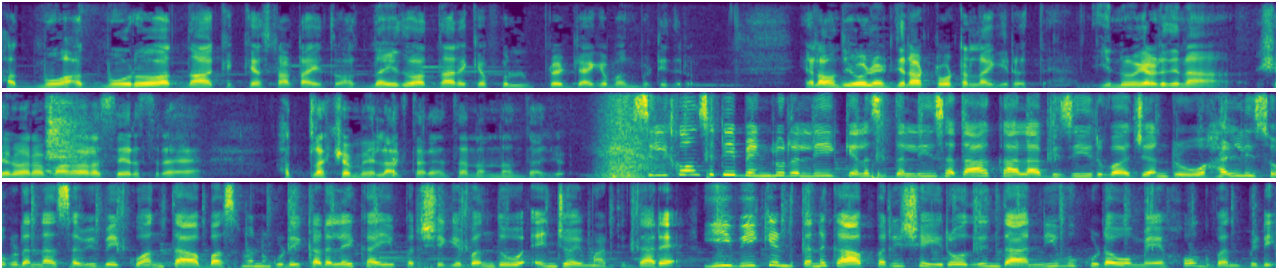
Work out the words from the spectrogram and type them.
ಹದಿಮೂರು ಹದಿಮೂರು ಹದಿನಾಲ್ಕಕ್ಕೆ ಸ್ಟಾರ್ಟ್ ಆಯಿತು. ಹದಿನೈದು ಹದಿನಾರಕ್ಕೆ ಫುಲ್ ಫ್ಲೆಡ್ಜ್ ಆಗಿ ಬಂದುಬಿಟ್ಟಿದ್ರು. ಎಲ್ಲ ಒಂದು ಏಳೆಂಟು ದಿನ ಟೋಟಲ್ ಆಗಿರುತ್ತೆ ಇನ್ನೂ ಎರಡು ದಿನ ಶನಿವಾರ ಭಾನುವಾರ ಸೇರಿಸ್ರೆ ಹತ್ತು ಲಕ್ಷ ಮೇಲಾಗ್ತಾರೆ ಅಂತ ನನ್ನ ಅಂದಾಜು. ಸಿಲಿಕಾನ್ ಸಿಟಿ ಬೆಂಗಳೂರಲ್ಲಿ ಕೆಲಸದಲ್ಲಿ ಸದಾಕಾಲ ಬ್ಯುಸಿ ಇರುವ ಜನರು ಹಳ್ಳಿ ಸೊಗಡನ್ನ ಸವಿಬೇಕು ಅಂತ ಬಸವನಗುಡಿ ಕಡಲೆಕಾಯಿ ಪರಿಷೆಗೆ ಬಂದು ಎಂಜಾಯ್ ಮಾಡ್ತಿದ್ದಾರೆ. ಈ ವೀಕೆಂಡ್ ತನಕ ಪರಿಷೆ ಇರೋದ್ರಿಂದ ನೀವು ಕೂಡ ಒಮ್ಮೆ ಹೋಗಿ ಬಂದ್ಬಿಡಿ.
